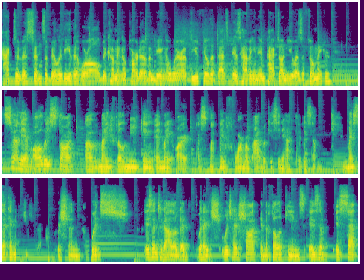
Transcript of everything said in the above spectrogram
activist sensibility that we're all becoming a part of and being aware of, do you feel that that is having an impact on you as a filmmaker? Certainly, I've always thought of my filmmaking and my art as my form of advocacy and activism. My second feature, which is in Tagalog, and which I shot in the Philippines, is a, is set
